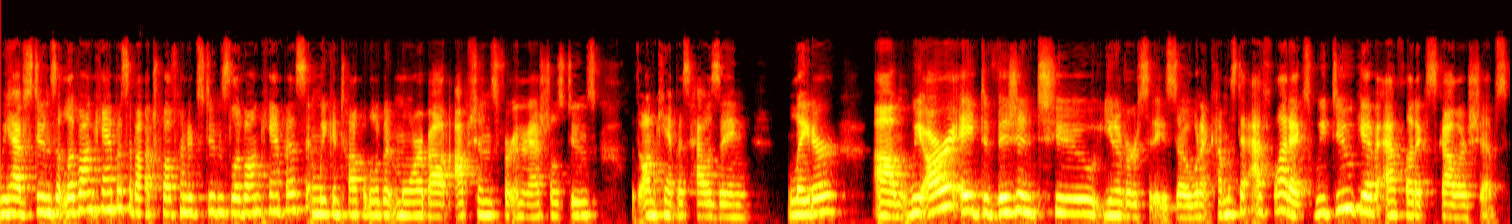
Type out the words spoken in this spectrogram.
we have students that live on campus. About 1,200 students live on campus, and we can talk a little bit more about options for international students with on-campus housing later. Um, we are a Division two university, so when it comes to athletics, we do give athletic scholarships.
